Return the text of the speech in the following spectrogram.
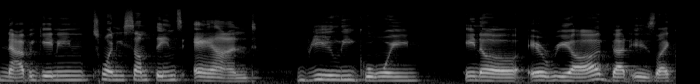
navigating 20 somethings and really going in a area that is like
